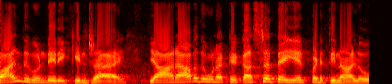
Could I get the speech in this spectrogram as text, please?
வாழ்ந்து கொண்டிருக்கின்றாய். யாராவது உனக்கு கஷ்டத்தை ஏற்படுத்தினாலோ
